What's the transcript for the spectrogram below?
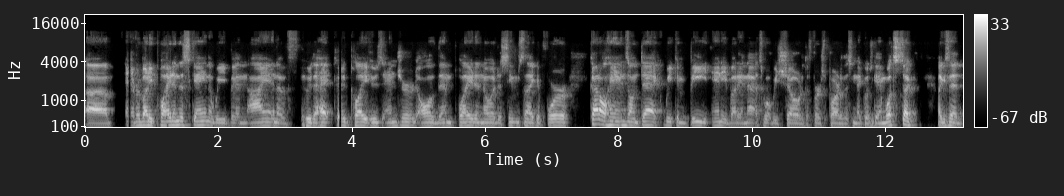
Uh, everybody played in this game that we've been eyeing of who the heck could play, who's injured. All of them played, and no, it just seems like if we're got all hands on deck, we can beat anybody, and that's what we showed the first part of this Nicholls game. What's stuck? Like I said,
